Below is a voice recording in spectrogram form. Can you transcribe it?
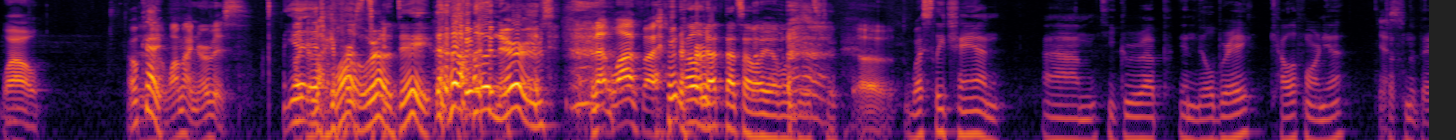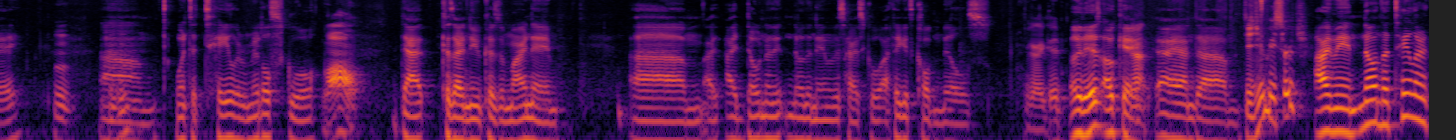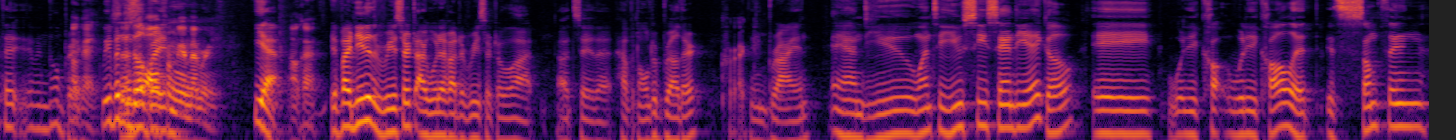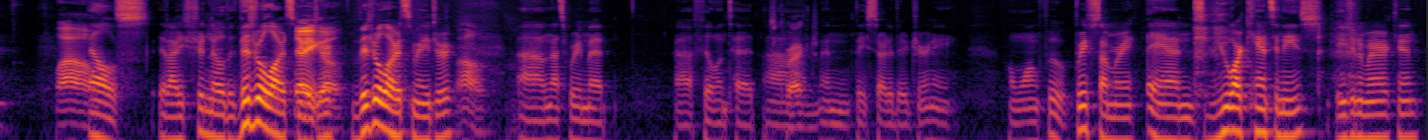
Wow. Okay. Uh, why am I nervous? yeah, like like wow, we're on a date. the nerves. And that laugh, I haven't Oh, that, that's how I am on dates too. Uh, Wesley Chan. Um, he grew up in Millbrae, California, Yes. just in the Bay. Hmm. Um, Went to Taylor Middle School. wow. That because I knew because of my name. Um, I, I don't know, know the name of his high school. I think it's called Mills. Very good. Oh, it is okay. Yeah. And um, Did you research? I mean, no, the Taylor, the, I mean. Okay. We've so been this is all from your memory. yeah. Okay. If I needed to research, I would have had to research a lot. I'd say that. Have an older brother Correct. named Brian, and you went to UC San Diego. A what do you call what do you call it? It's something Wow. else, and I should know that. Visual arts There you major. go. Visual arts major. Wow. Um, that's where we met uh, Phil and Ted. Um, correct. And they started their journey on Wong Fu. Brief summary. And you are Cantonese, Asian American,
